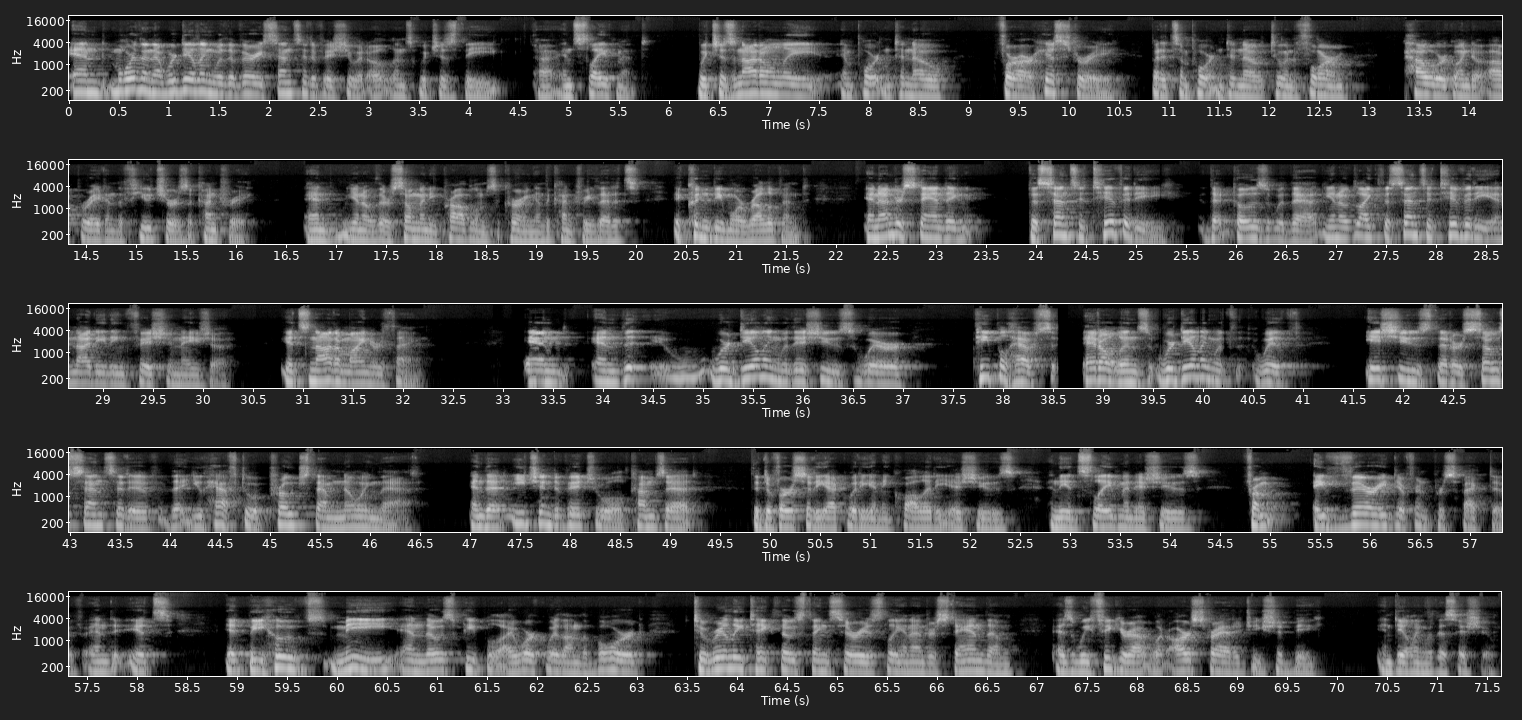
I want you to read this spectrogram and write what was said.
And more than that, we're dealing with a very sensitive issue at Oatlands, which is the uh, enslavement, which is not only important to know for our history, but it's important to know to inform how we're going to operate in the future as a country and you know there's so many problems occurring in the country that it's it couldn't be more relevant. And understanding the sensitivity that goes with that you know like the sensitivity in not eating fish in asia it's not a minor thing. And and the, we're dealing with issues where people have at Oatlands, we're dealing with with issues that are so sensitive that you have to approach them knowing that and that each individual comes at the diversity, equity, and equality issues and the enslavement issues from a very different perspective. And it's it behooves me and those people I work with on the board to really take those things seriously and understand them as we figure out what our strategy should be in dealing with this issue.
